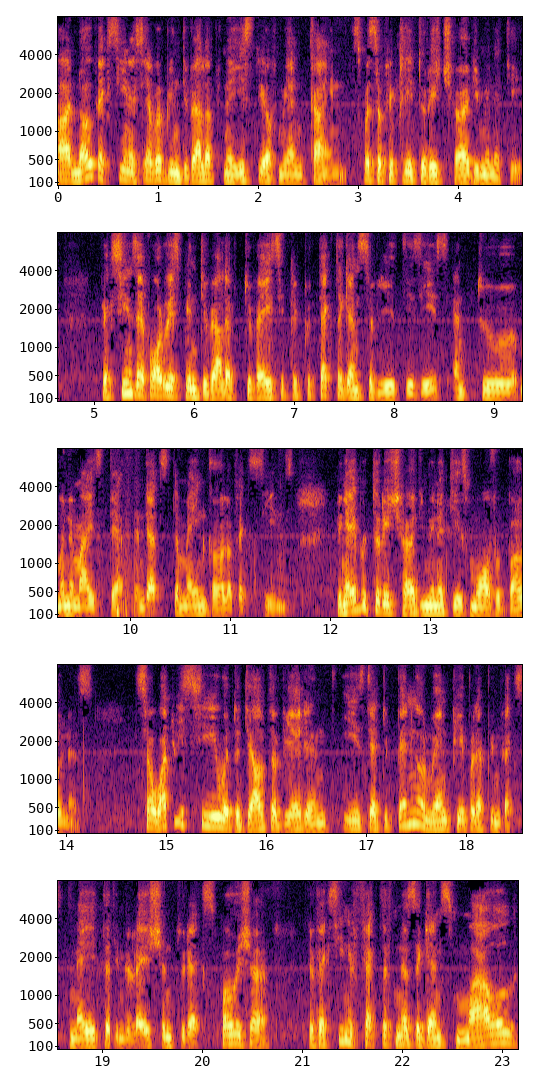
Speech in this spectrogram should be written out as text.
uh, no vaccine has ever been developed in the history of mankind specifically to reach herd immunity. Vaccines have always been developed to basically protect against severe disease and to minimize death. And that's the main goal of vaccines. Being able to reach herd immunity is more of a bonus. So what we see with the Delta variant is that depending on when people have been vaccinated in relation to the exposure, the vaccine effectiveness against mild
